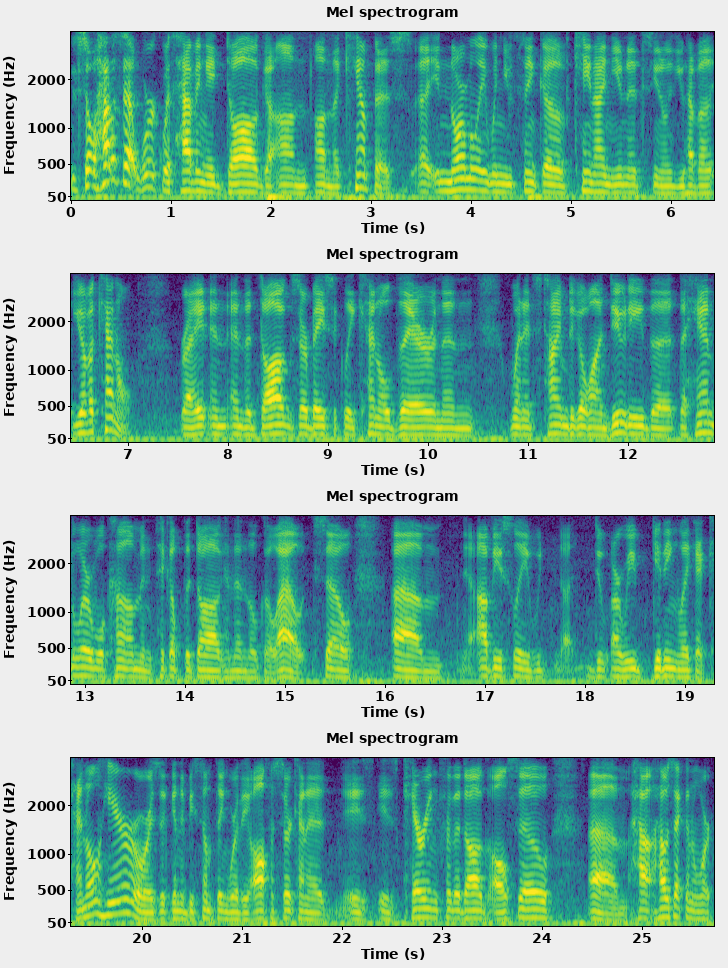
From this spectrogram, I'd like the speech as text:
so how does that work with having a dog on on the campus? Uh, normally, when you think of canine units, you know, you have a you have a kennel right? And and the dogs are basically kenneled there, and then when it's time to go on duty, the the handler will come and pick up the dog, and then they'll go out. So. Um, obviously, we, uh, do, are we getting like a kennel here, or is it going to be something where the officer kind of is is caring for the dog also? Um, how how is that going to work?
